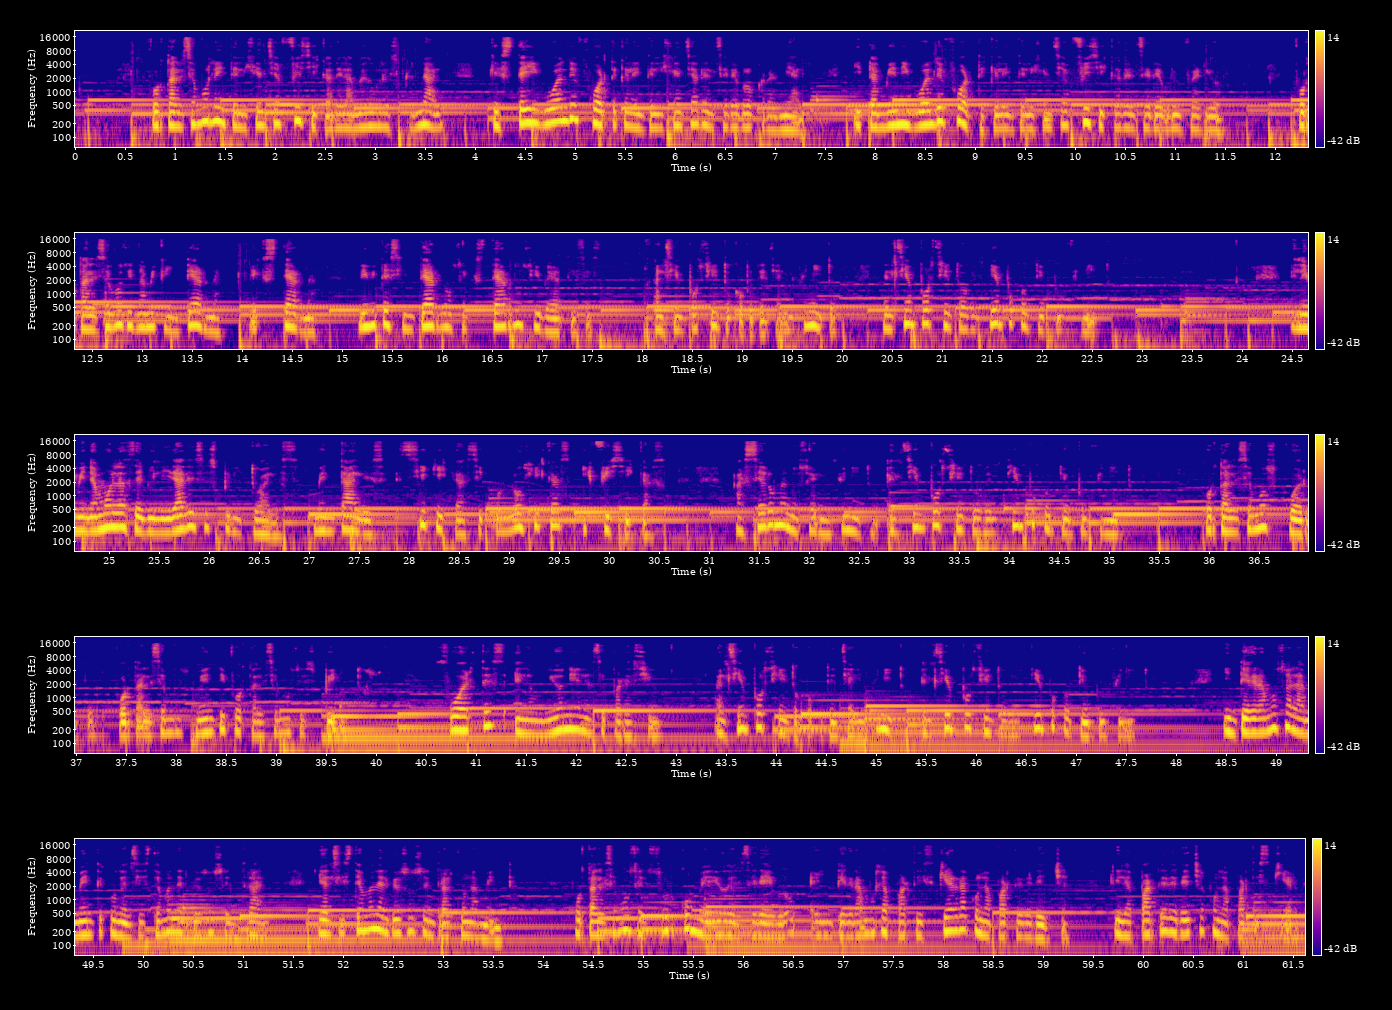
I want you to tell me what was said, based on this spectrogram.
Fortalecemos la inteligencia física de la médula espinal que esté igual de fuerte que la inteligencia del cerebro craneal y también igual de fuerte que la inteligencia física del cerebro inferior. Fortalecemos dinámica interna, externa, límites internos, externos y vértices al 100% con potencial infinito, el 100% del tiempo con tiempo infinito. Eliminamos las debilidades espirituales, mentales, psíquicas, psicológicas y físicas a cero menos cero infinito, el 100% del tiempo con tiempo infinito. Fortalecemos cuerpo, fortalecemos mente y fortalecemos espíritus, fuertes en la unión y en la separación, al 100% con potencial infinito, el 100% del tiempo con tiempo infinito. Integramos a la mente con el sistema nervioso central y al sistema nervioso central con la mente. Fortalecemos el surco medio del cerebro e integramos la parte izquierda con la parte derecha y la parte derecha con la parte izquierda.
